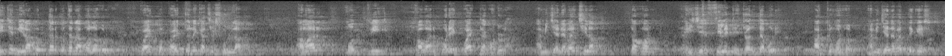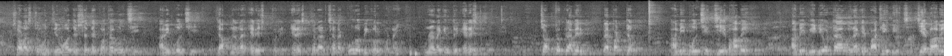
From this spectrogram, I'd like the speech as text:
এই যে নিরাপত্তার কথাটা বলা হলো, কয়েক কয়েকজনের কাছে শুনলাম, আমার মন্ত্রী হওয়ার পরে কয়েকটা ঘটনা, আমি জেনেভায় ছিলাম, তখন এই যে সিলেটে জনতাপুরে আক্রমণ হলো। আমি জেনেভার থেকে স্বরাষ্ট্রমন্ত্রী মহোদয়ের সাথে কথা বলছি। আমি বলছি যে আপনারা অ্যারেস্ট করেন। অ্যারেস্ট করার ছাড়া কোনো বিকল্প নাই। ওনারা কিন্তু অ্যারেস্ট করছে। চট্টগ্রামের ব্যাপারটাও আমি বলছি যেভাবে, আমি ভিডিওটা ওনাকে পাঠিয়ে দিয়েছি। যেভাবে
